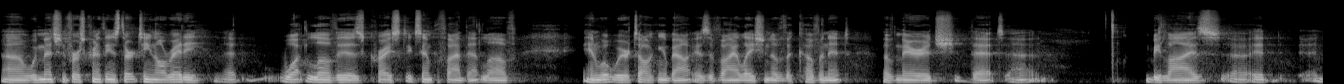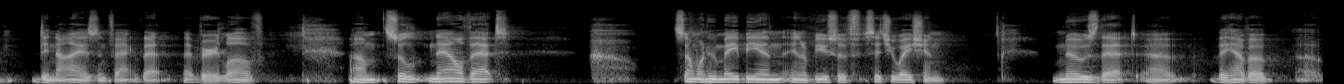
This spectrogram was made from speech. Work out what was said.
Uh, we mentioned 1 Corinthians 13 already that what love is, Christ exemplified that love. And what we are talking about is a violation of the covenant of marriage that uh, belies, uh, it, denies, in fact, that, that very love. Um, so now that someone who may be in, in an abusive situation knows that uh, they have a, a,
